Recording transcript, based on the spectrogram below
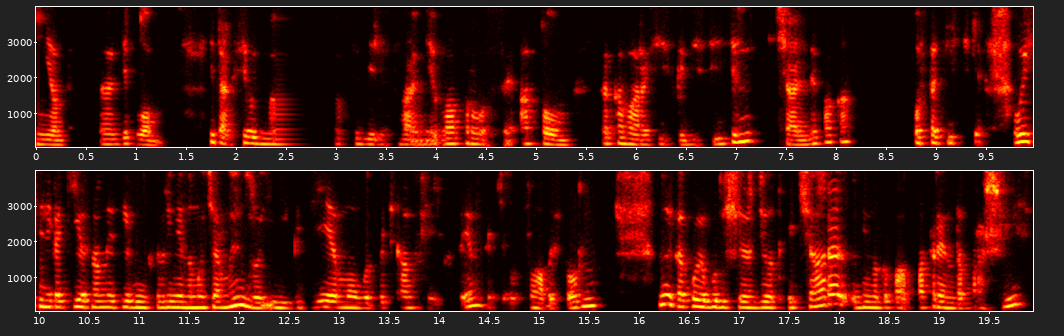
момент, э, диплом. Итак, сегодня мы обсудили с вами вопросы о том, какова российская действительность, печальная пока, по статистике, выяснили, какие основные требования к современному HR-менеджеру и где могут быть конфликты, такие вот слабые стороны. Ну и какое будущее ждет HR, немного по, по трендам прошлись,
